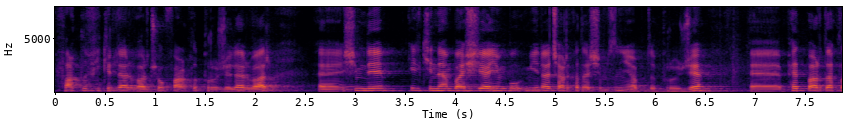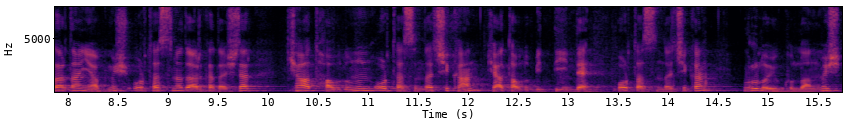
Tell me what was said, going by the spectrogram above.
farklı fikirler var, çok farklı projeler var. Ee, şimdi ilkinden başlayayım. Bu Miraç arkadaşımızın yaptığı proje. Ee, pet bardaklardan yapmış. Ortasına da arkadaşlar kağıt havlunun ortasında çıkan, kağıt havlu bittiğinde ortasında çıkan ruloyu kullanmış.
